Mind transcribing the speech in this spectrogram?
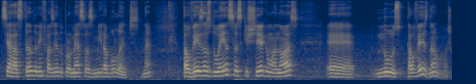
se arrastando nem fazendo promessas mirabolantes. Né? Talvez as doenças que chegam a nós, é, nos. Talvez não, acho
